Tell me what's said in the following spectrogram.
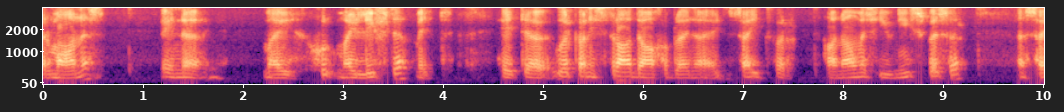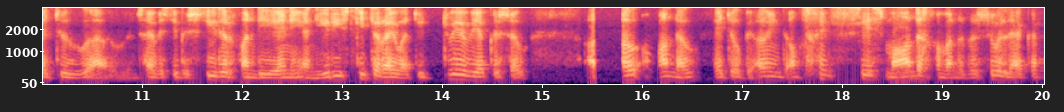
Hermanus. En uh, my my liefde met het uh, oor kan die straat daar gebly. En hy sy het vir haar naam is Eunice Visser. En sy toe uh, sy was die bestuurder van die Henny en hierdie skietery wat toe 2 weke sou aanhou het op die einde omtrent 6 maande want dit was so lekker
